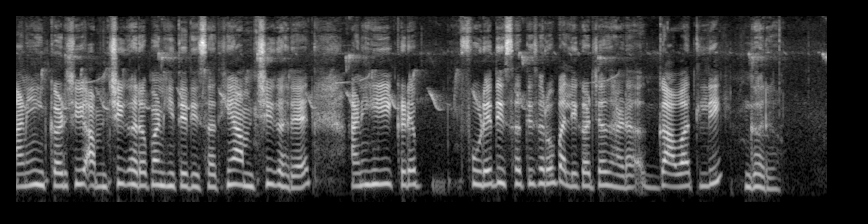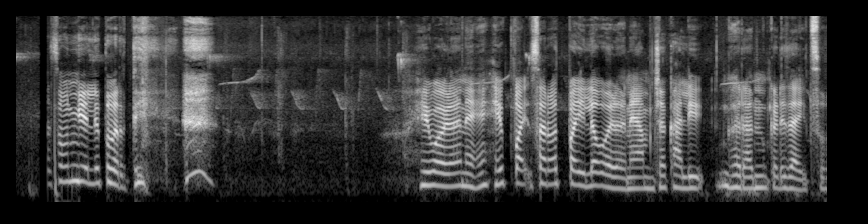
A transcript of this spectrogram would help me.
आणि इकडची आमची घरं पण इथे दिसत ही आमची घरं आहेत आणि ही इकडे पुढे दिसत ती सर्व पलीकडच्या झाडा गावातली घरं. बसवून गेलेत वरती. हे वळण आहे. हे पै सर्वात पहिलं वळण आहे आमच्या खाली घरांकडे जायचं.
